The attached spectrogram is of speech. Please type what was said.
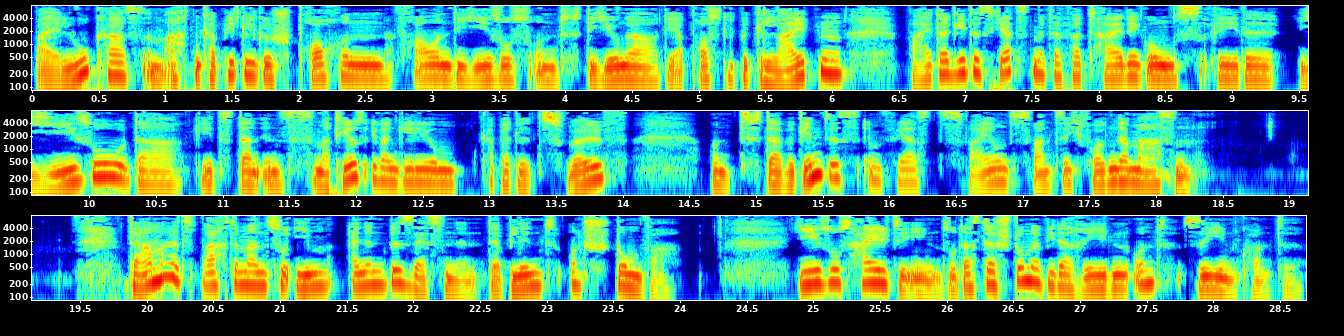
bei Lukas im achten Kapitel gesprochen, Frauen, die Jesus und die Jünger, die Apostel begleiten. Weiter geht es jetzt mit der Verteidigungsrede Jesu. Da geht's dann ins Matthäusevangelium Kapitel 12 und da beginnt es im Vers 22 folgendermaßen. Damals brachte man zu ihm einen Besessenen, der blind und stumm war. Jesus heilte ihn, so dass der Stumme wieder reden und sehen konnte.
